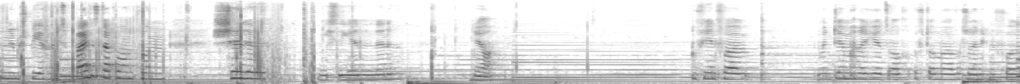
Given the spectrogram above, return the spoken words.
in dem Spiel. Hat beide Star Power von Schelle, wie ich sie gerne nenne. Ja. Auf jeden Fall, mit dem mache ich jetzt auch öfter mal wahrscheinlich eine Folge.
